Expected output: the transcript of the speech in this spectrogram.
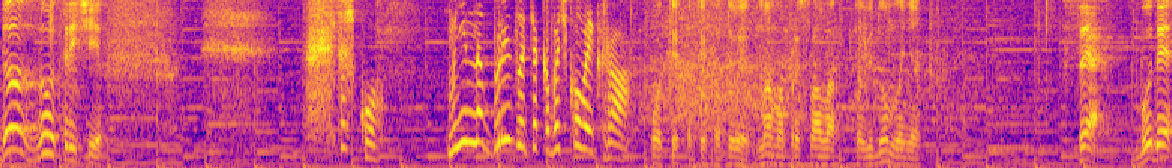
До зустрічі! Сашко, мені набридла ця кабачкова ікра. О, тихо, тихо, диви, мама прислала повідомлення. Все, буде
